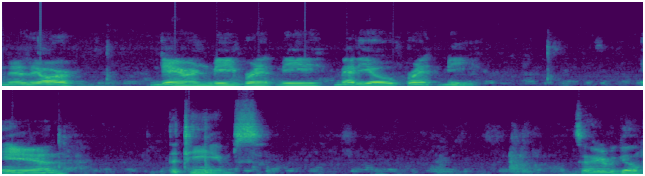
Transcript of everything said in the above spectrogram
And there they are. Darren, me, Brent, me, Matteo, Brent, me and the teams. So here we go.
